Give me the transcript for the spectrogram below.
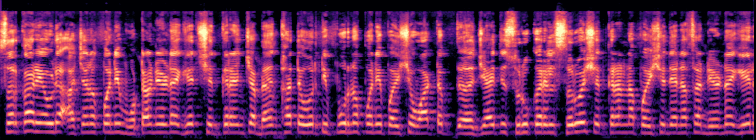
सरकार एवढ्या अचानकपणे मोठा निर्णय घेत शेतकऱ्यांच्या बँक खात्यावरती पूर्णपणे पैसे वाटप जे आहे ते सुरू करेल. सर्व शेतकऱ्यांना पैसे देण्याचा निर्णय घेईल.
